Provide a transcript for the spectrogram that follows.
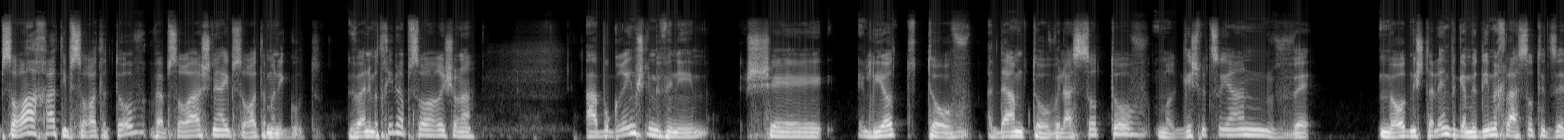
בשורה אחת היא בשורת הטוב, והבשורה השנייה היא בשורת המנהיגות. ואני מתחיל מהבשורה הראשונה. הבוגרים שלי מבינים שלהיות טוב, אדם טוב, ולעשות טוב, מרגיש מצוין ומאוד משתלם, וגם יודעים איך לעשות את זה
